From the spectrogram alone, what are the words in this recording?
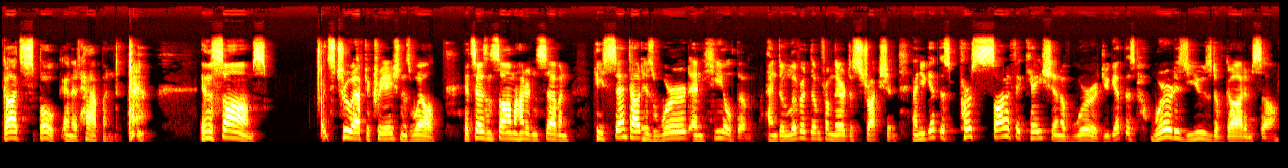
God spoke and it happened. in the Psalms, it's true after creation as well. It says in Psalm 107, He sent out His word and healed them and delivered them from their destruction. And you get this personification of word. You get this word is used of God Himself.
